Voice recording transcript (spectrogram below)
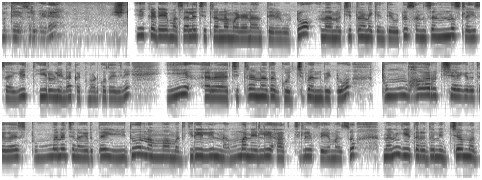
ಮತ್ತು ಹೆಸರುಬೇಳೆ. ಇಷ್ಟು. ಈ ಕಡೆ ಮಸಾಲೆ ಚಿತ್ರಾನ್ನ ಮಾಡೋಣ ಅಂತ ಹೇಳ್ಬಿಟ್ಟು ನಾನು ಚಿತ್ರಾನ್ನಕ್ಕೆ ಅಂತ ಹೇಳ್ಬಿಟ್ಟು ಸಣ್ಣ ಸಣ್ಣ ಸ್ಲೈಸ್ ಆಗಿ ಈರುಳ್ಳಿನ ಕಟ್ ಮಾಡ್ಕೊತಾ ಇದ್ದೀನಿ. ಈ ಚಿತ್ರಾನ್ನದ ಗೊಜ್ಜು ಬಂದುಬಿಟ್ಟು ತುಂಬ ರುಚಿಯಾಗಿರುತ್ತೆ ಗೈಸ್ ತುಂಬಾ ಚೆನ್ನಾಗಿರುತ್ತೆ. ಇದು ನಮ್ಮ ಮಧುಗಿರಿಯಲ್ಲಿ ನಮ್ಮ ಮನೆಯಲ್ಲಿ ಆ್ಯಕ್ಚುಲಿ ಫೇಮಸ್ಸು ನನಗೆ ಈ ಥರದ್ದು ನಿಜ ಮದ್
